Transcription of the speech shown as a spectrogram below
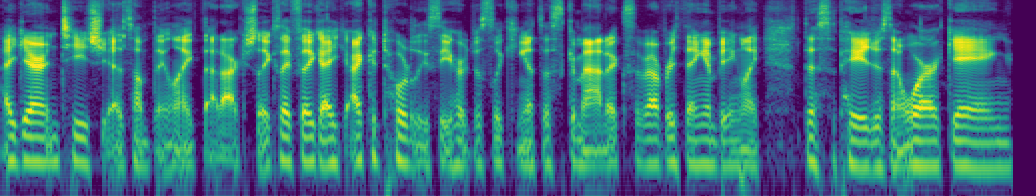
I guarantee she has something like that actually, because I feel like I, I could totally see her just looking at the schematics of everything and being like, this page isn't working.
